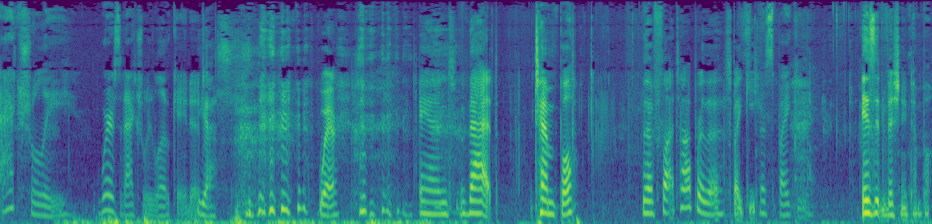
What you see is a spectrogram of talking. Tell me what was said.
actually where is it actually located? Yes. where? and that temple, the flat top or the spiky? The spiky. Is it Vishnu Temple?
